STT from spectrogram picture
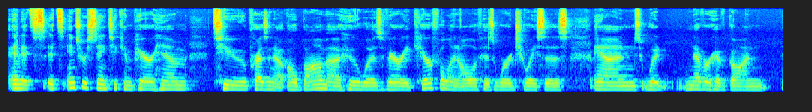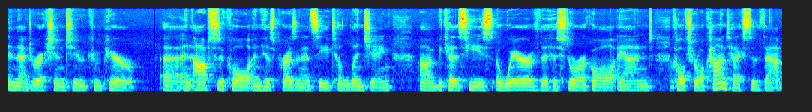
And it's it's interesting to compare him to President Obama, who was very careful in all of his word choices and would never have gone in that direction to compare uh, an obstacle in his presidency to lynching um, because he's aware of the historical and cultural context of that.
